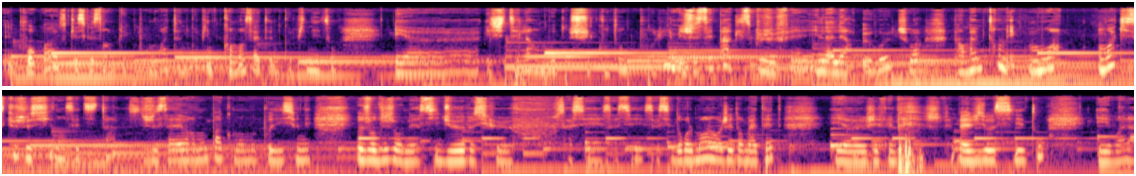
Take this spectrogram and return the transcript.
mais pourquoi? Qu'est-ce que ça implique pour moi t'as une copine? Comment ça t'as une copine et tout? Euh, et j'étais là en mode, je suis contente pour lui, mais je sais pas qu'est-ce que je fais? Il a l'air heureux, tu vois? Mais en même temps, mais moi, moi, qu'est-ce que je suis dans cette histoire? Je savais vraiment pas comment me positionner. Aujourd'hui, je remercie Dieu parce que ça s'est drôlement arrangé dans ma tête. Et euh, j'ai fait, fait, ma vie aussi et tout. Et voilà,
